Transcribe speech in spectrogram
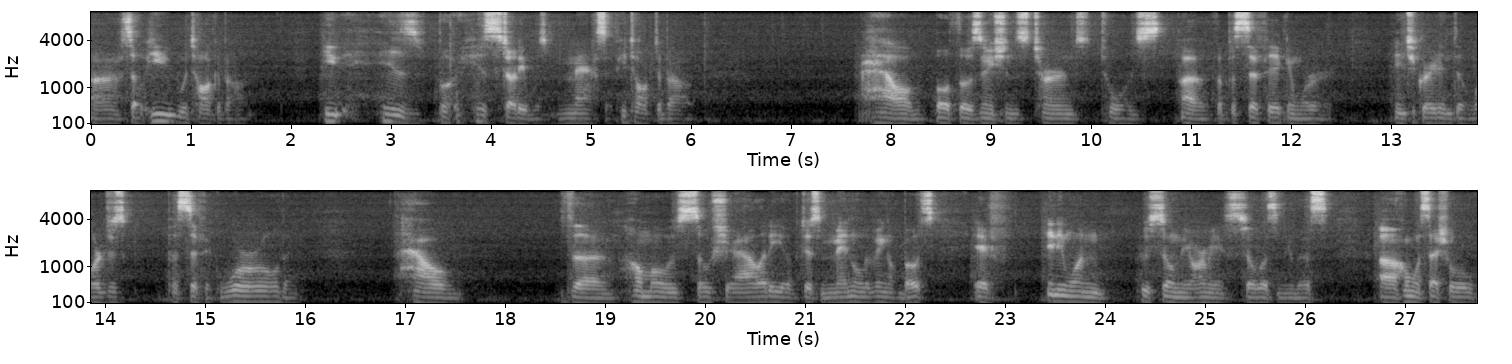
uh, so he would talk about he his book his study was massive. He talked about how both those nations turned towards uh, the Pacific and were integrated into the largest Pacific world, and how the homosociality of just men living on boats. If anyone who's still in the army is still listening to this, uh, homosexual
